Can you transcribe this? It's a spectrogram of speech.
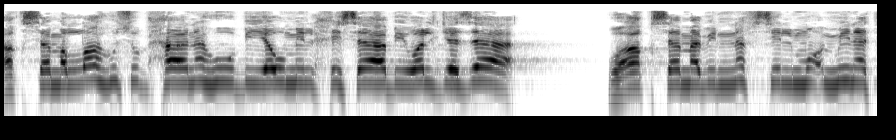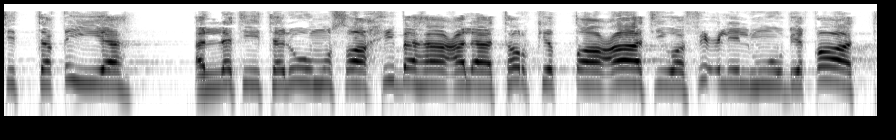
اقسم الله سبحانه بيوم الحساب والجزاء واقسم بالنفس المؤمنه التقيه التي تلوم صاحبها على ترك الطاعات وفعل الموبقات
